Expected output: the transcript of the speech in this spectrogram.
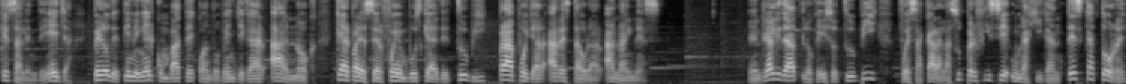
que salen de ella, pero detienen el combate cuando ven llegar a Anok, que al parecer fue en búsqueda de 2 para apoyar a restaurar a Nines. En realidad lo que hizo 2P fue sacar a la superficie una gigantesca torre,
